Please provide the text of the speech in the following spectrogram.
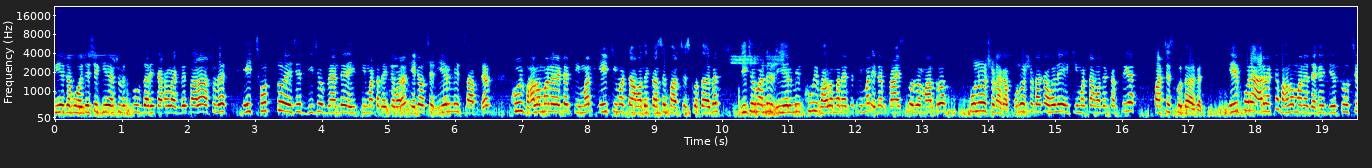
নিয়ে যাব, ওই দেশে গিয়ে আসলে চুল দাড়ি কাটা লাগবে। তারা আসলে এই ছোট্ট এই যে ডিজো ব্র্যান্ডের এই ট্রিমারটা দেখতে পারেন। এটা হচ্ছে রিয়েলমি সাব ব্র্যান্ড খুবই ভালো মানের একটা ট্রিমার এই ট্রিমারটা আমাদের কাছে পারচেস করতে পারবেন। ডিজো ব্র্যান্ডের রিয়েলমি খুবই ভালো মানের একটা ট্রিমার এটার প্রাইস পড়বে মাত্র পনেরোশো টাকা। পনেরোশো টাকা হলে এই ট্রিমারটা আমাদের কাছ থেকে পারচেস করতে পারবেন। এরপরে আরও একটা ভালো মানে দেখাই যেহেতু হচ্ছে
